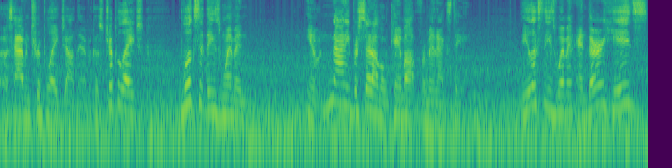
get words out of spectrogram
It was having Triple H out there because Triple H looks at these women. You know, ninety percent of them came up from NXT. And he looks at these women, and they're his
